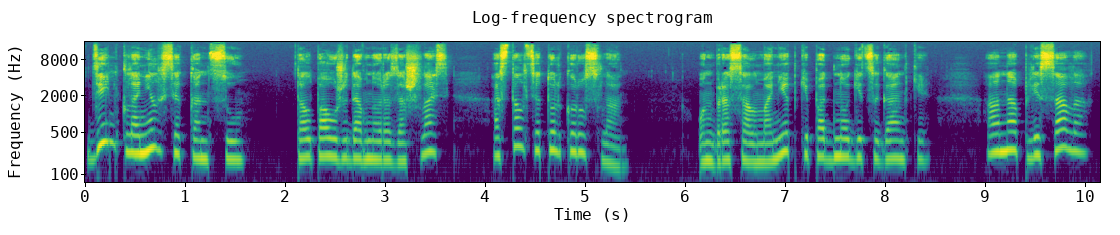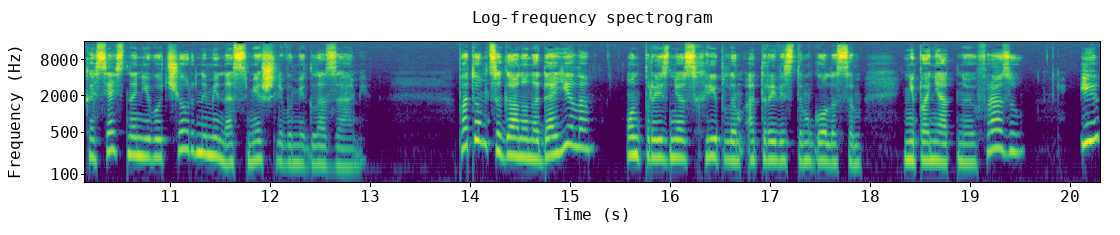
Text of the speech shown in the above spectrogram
День клонился к концу. Толпа уже давно разошлась, остался только Руслан. Он бросал монетки под ноги цыганки, а она плясала, косясь на него черными насмешливыми глазами. Потом цыгану надоело, он произнес хриплым отрывистым голосом непонятную фразу и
